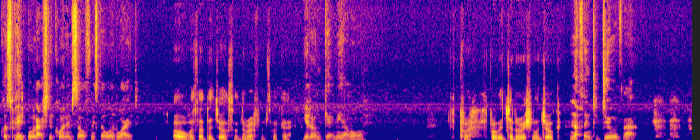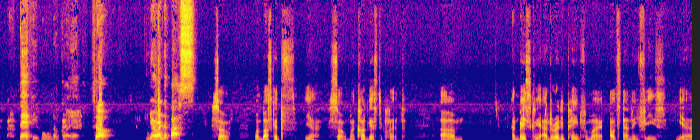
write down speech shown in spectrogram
Because Pitbull actually called himself Mr. Worldwide. Oh, was that the jokes and the reference? Okay. You don't get me at all. It's, probably a generational joke. Nothing to do with that. Bare people would have got it. So, you're on the bus. So, my bus gets yeah. So my card gets declined. Um, and basically, I'd already paid for my outstanding fees. Yeah,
